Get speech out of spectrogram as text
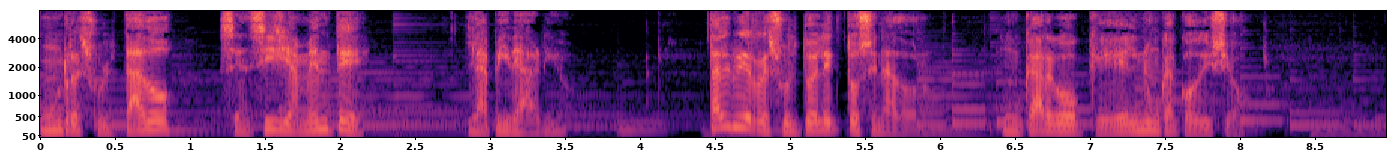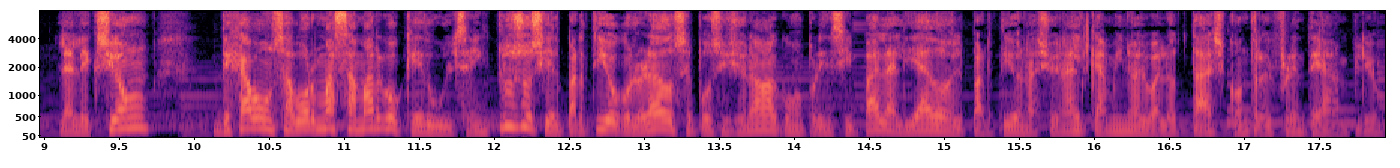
Un resultado sencillamente lapidario. Talvi resultó electo senador, un cargo que él nunca codició. La elección dejaba un sabor más amargo que dulce, incluso si el Partido Colorado se posicionaba como principal aliado del Partido Nacional camino al balotaje contra el Frente Amplio.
